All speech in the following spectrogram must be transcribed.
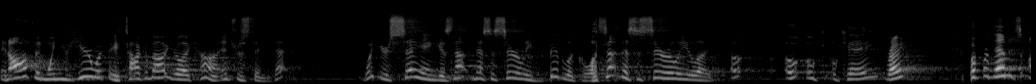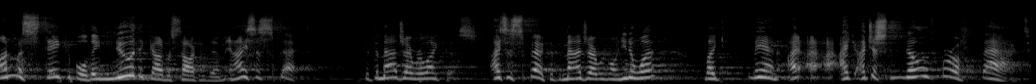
And often when you hear what they talk about, you're like, huh, interesting. That, what you're saying is not necessarily biblical. It's not necessarily like, oh, oh, okay, right? But for them, it's unmistakable. They knew that God was talking to them. And I suspect that the Magi were like this. I suspect that the Magi were going, you know what? Like, man, I, I, I just know for a fact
